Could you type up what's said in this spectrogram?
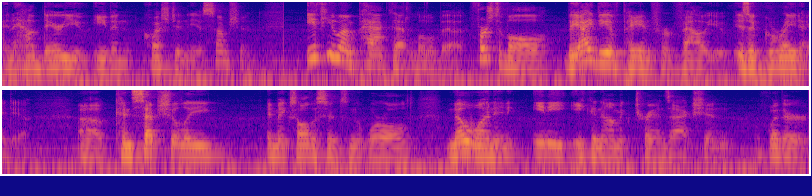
And how dare you even question the assumption? If you unpack that a little bit, first of all, the idea of paying for value is a great idea. Uh, conceptually, it makes all the sense in the world. No one in any economic transaction, whether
